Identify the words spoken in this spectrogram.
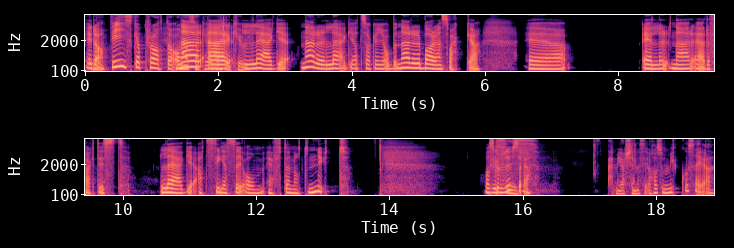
idag. vi ska prata om när, saker det här är är kul. läge, när är det läge att söka jobb? När är det bara en svacka? Eh, eller när är det faktiskt läge att se sig om efter något nytt? Vad skulle Precis. du säga? Ja, Men jag känner så, jag har så mycket att säga. Mm.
